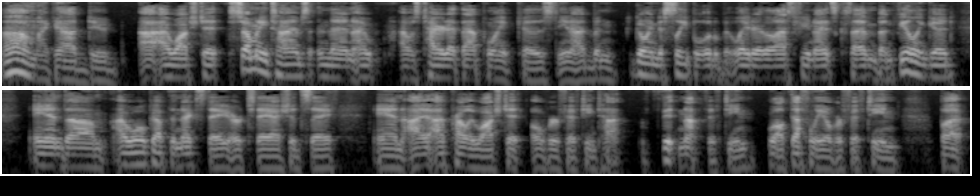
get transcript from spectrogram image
Oh my God, dude. I, I watched it so many times and then I, I was tired at that point because, you know, I'd been going to sleep a little bit later the last few nights because I haven't been feeling good. And um, I woke up the next day, or today I should say, and I, I probably watched it over 15 times, not 15, well, definitely over 15, but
